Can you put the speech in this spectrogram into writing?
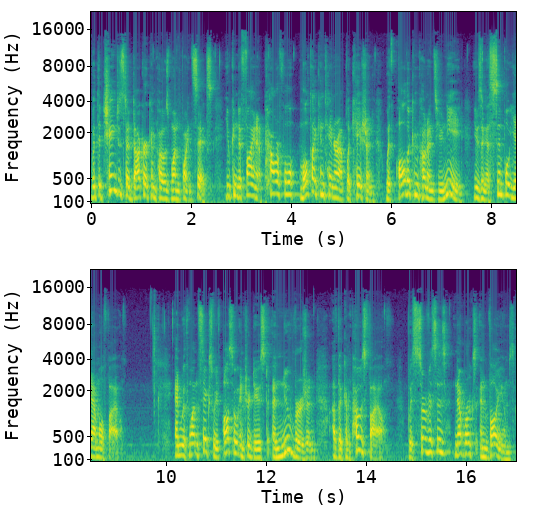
With the changes to Docker Compose 1.6, you can define a powerful multi-container application with all the components you need using a simple YAML file. And with 1.6, we've also introduced a new version of the Compose file with services, networks, and volumes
